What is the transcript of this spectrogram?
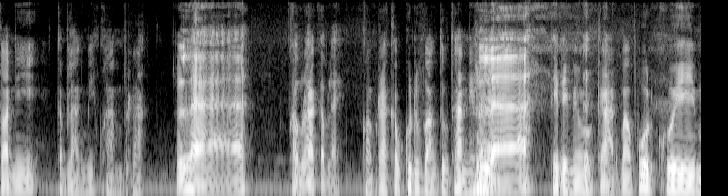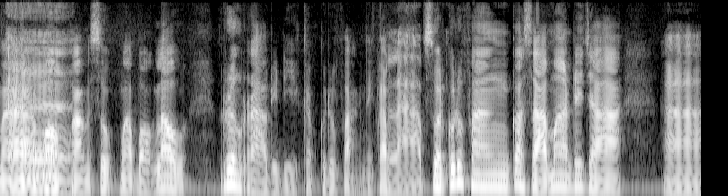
ตอนนี้กำลังมีความรักแหละความรักกับอะไรความรักกับคุณผู้ฟังทุกท่านนี่เหแหรละอที่ได้มีโอกาสมาพูดคุยมาเออมอบความสุขมาบอกเล่าเรื่องราวดีๆ กับคุณผู้ฟังนะครับครับส่วนคุณผู้ฟังก็สามารถที่จะอ่า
